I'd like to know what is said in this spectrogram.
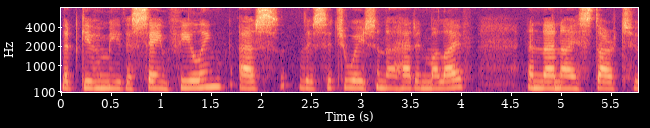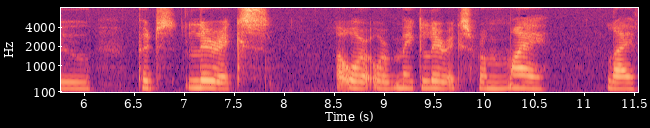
that give me the same feeling as the situation I had in my life, and then I start to put lyrics or or make lyrics from my life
